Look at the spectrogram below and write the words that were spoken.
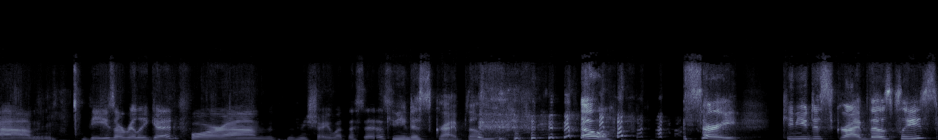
um, these are really good for. Um, let me show you what this is. Can you describe them? oh, sorry. Can you describe those, please,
